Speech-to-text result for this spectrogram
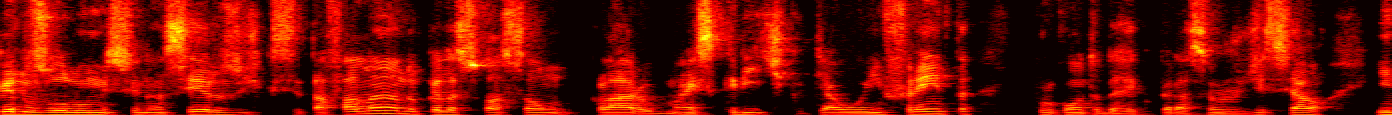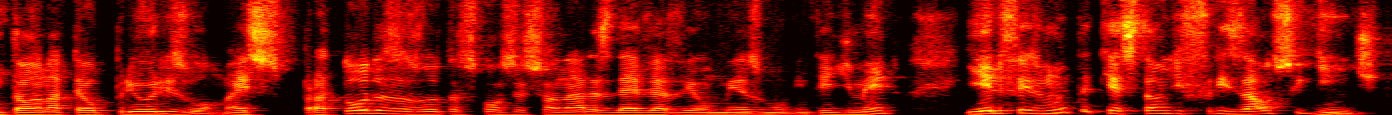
pelos volumes financeiros de que se está falando, pela situação, claro, mais crítica que a Oi enfrenta, por conta da recuperação judicial, então a Anatel priorizou. Mas para todas as outras concessionárias deve haver o mesmo entendimento. E ele fez muita questão de frisar o seguinte:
